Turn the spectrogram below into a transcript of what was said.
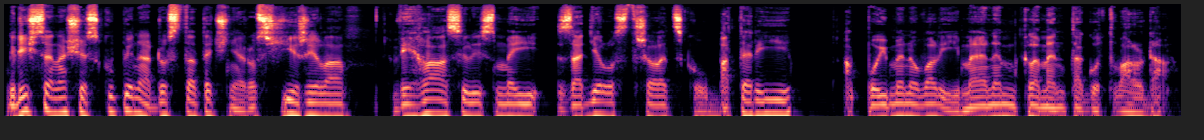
Když se naše skupina dostatečně rozšířila, vyhlásili jsme ji za dělostřeleckou baterii a pojmenovali jménem Klementa Gotwalda.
